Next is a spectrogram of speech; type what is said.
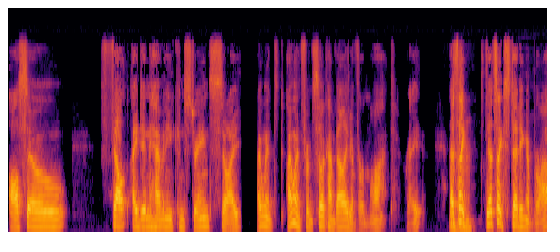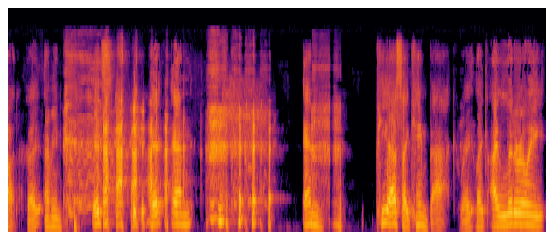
also felt I didn't have any constraints so I I went I went from Silicon Valley to Vermont right that's mm-hmm. like that's like studying abroad right I mean it's and and ps I came back right like I literally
